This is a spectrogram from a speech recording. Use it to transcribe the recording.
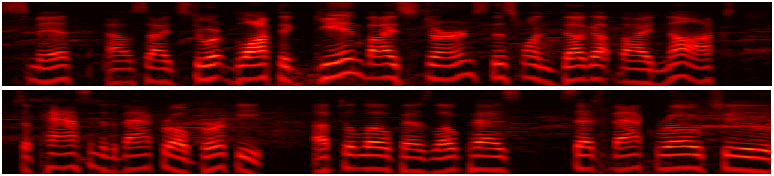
Smith outside Stewart blocked again by Stearns. This one dug up by Knox. It's a pass into the back row. Berkey up to Lopez. Lopez sets back row to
